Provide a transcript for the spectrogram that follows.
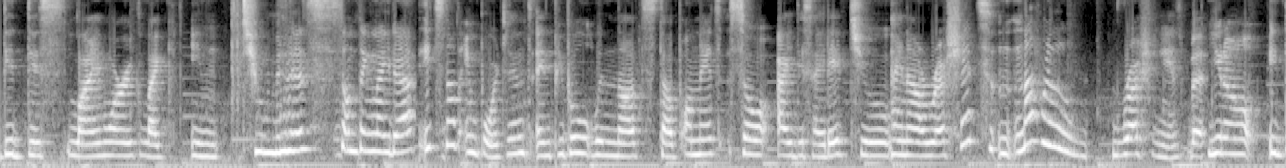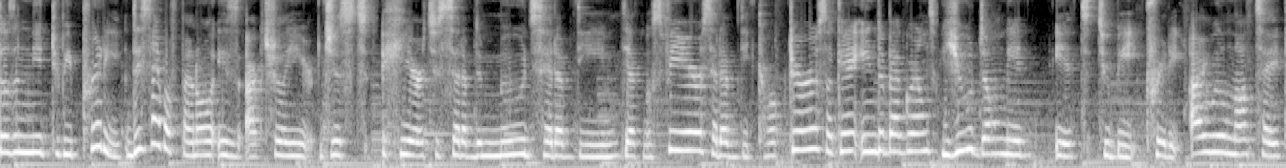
did this line work like in two minutes something like that. It's not important and people will not stop on it so i decided to kind of rush it. Not really rushing it but you know it doesn't need to be pretty. This type of panel is actually just here to set up the mood set up the, the atmosphere set up the characters okay in the background. You don't need it to be pretty. I will not take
